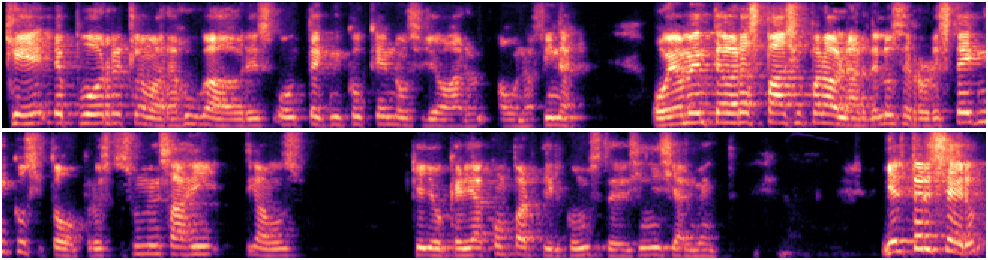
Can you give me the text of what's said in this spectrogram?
¿qué le puedo reclamar a jugadores o un técnico que nos llevaron a una final? Obviamente habrá espacio para hablar de los errores técnicos y todo, pero esto es un mensaje, digamos, que yo quería compartir con ustedes inicialmente. Y el tercero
